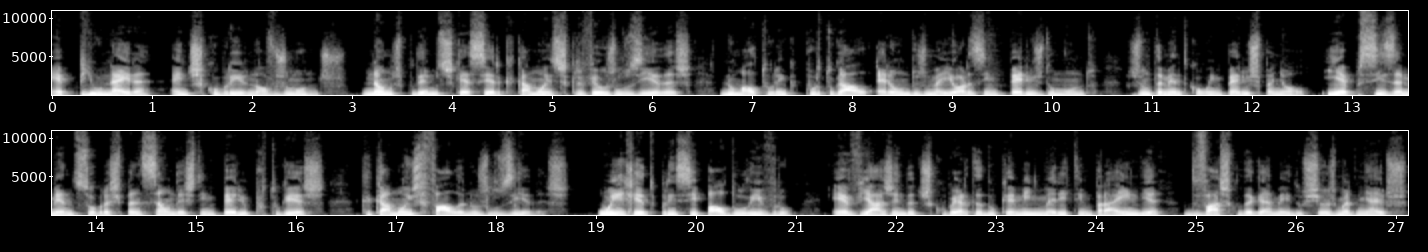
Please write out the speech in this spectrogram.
é pioneira em descobrir novos mundos. Não nos podemos esquecer que Camões escreveu os Lusíadas numa altura em que Portugal era um dos maiores impérios do mundo, juntamente com o Império Espanhol. E é precisamente sobre a expansão deste Império Português que Camões fala nos Lusíadas. O enredo principal do livro é a viagem da descoberta do caminho marítimo para a Índia de Vasco da Gama e dos seus marinheiros,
